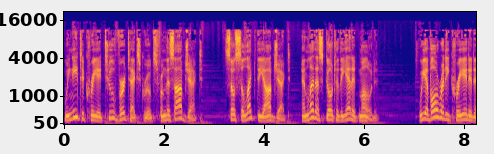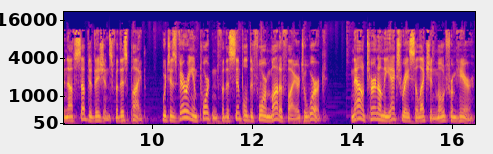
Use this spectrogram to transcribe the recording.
we need to create two vertex groups from this object. So select the object, and let us go to the edit mode. We have already created enough subdivisions for this pipe, which is very important for the simple deform modifier to work. Now turn on the X-ray selection mode from here.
